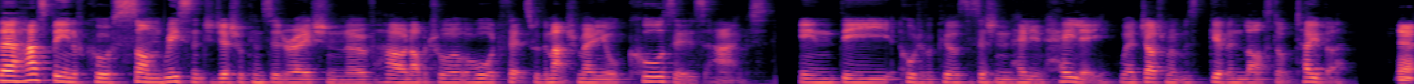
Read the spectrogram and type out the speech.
There has been, of course, some recent judicial consideration of how an arbitral award fits with the Matrimonial Causes Act in the Court of Appeal's decision in Haley and Haley, where judgment was given last October. Now,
